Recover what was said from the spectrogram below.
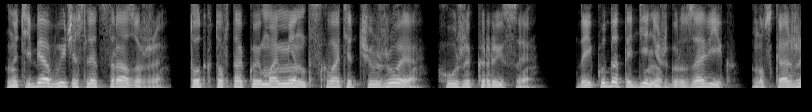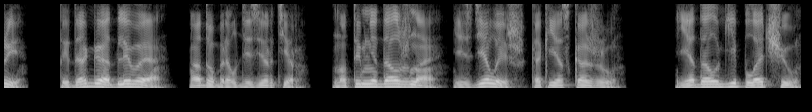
Но тебя вычислят сразу же. Тот, кто в такой момент схватит чужое, хуже крысы. Да и куда ты денешь грузовик? Ну скажи. Ты догадливая, одобрил дезертир. Но ты мне должна и сделаешь, как я скажу. Я долги плачу,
